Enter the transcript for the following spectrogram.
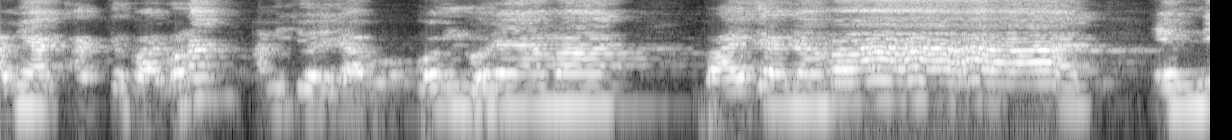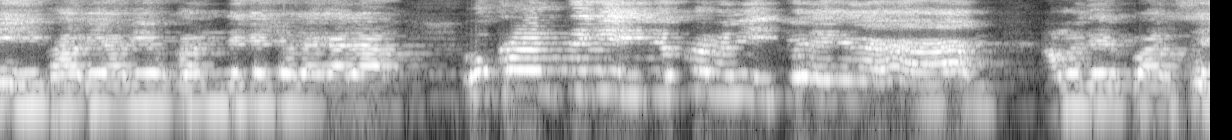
আমি আর থাকতে পারব না, আমি চলে যাব। বন্ধুরে আমার, ভাইজান আমার, এমনি ভাবে আমি ওখান থেকে চলে গেলাম। ওখান থেকে যখন আমি চলে গেলাম, আমাদের পাশে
